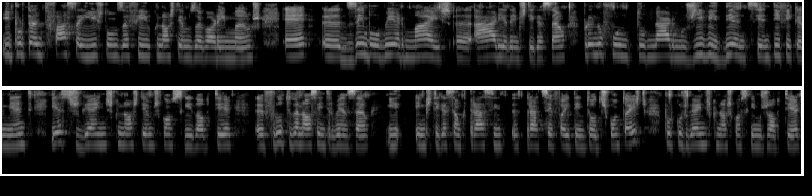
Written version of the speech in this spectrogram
E, portanto, face a isto, um desafio que nós temos agora em mãos é desenvolver mais a área da investigação para, no fundo, tornarmos evidente cientificamente cientificamente esses ganhos que nós temos conseguido obter uh, fruto da nossa intervenção e investigação que terá, terá, de ser feita em todos os contextos, porque os ganhos que nós conseguimos obter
